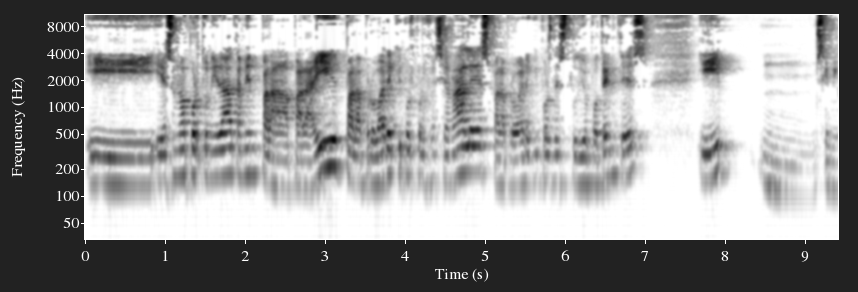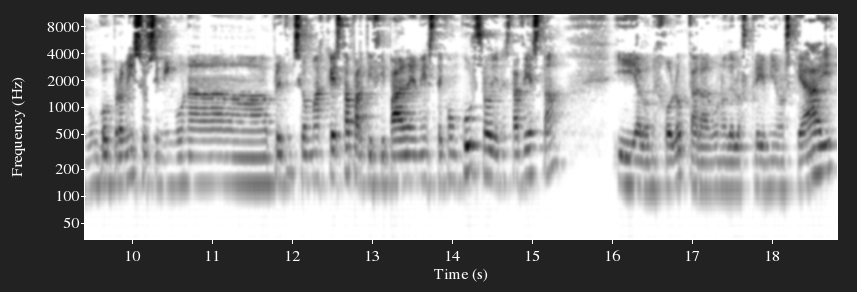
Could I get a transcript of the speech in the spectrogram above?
Y, es una oportunidad también para, para, ir, para probar equipos profesionales, para probar equipos de estudio potentes y mm, sin ningún compromiso, sin ninguna pretensión más que esta, participar en este concurso y en esta fiesta y a lo mejor optar a alguno de los premios que hay,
